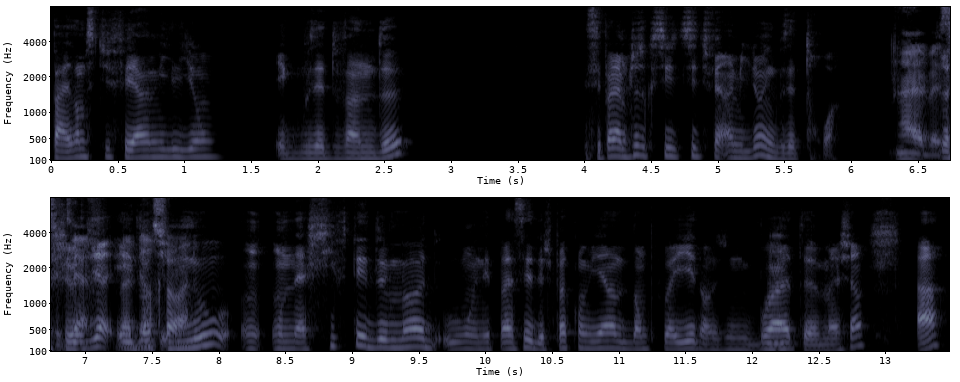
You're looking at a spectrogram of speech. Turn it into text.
par exemple, si tu fais un million et que vous êtes 22, c'est pas la même chose que si, si tu fais un million et que vous êtes 3. Ouais, bah, c'est ce dire? Bah, Et bien donc, sûr. ouais. nous, on, on a shifté de mode où on est passé de je sais pas combien d'employés dans une boîte, euh, machin, à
